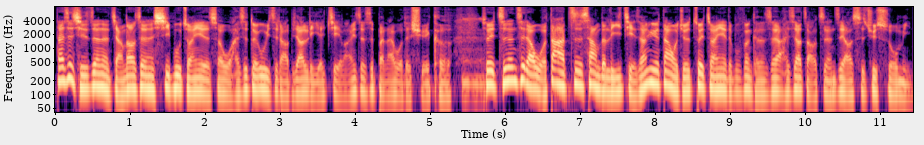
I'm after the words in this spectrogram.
但是其实真的讲到真的细部专业的时候，我还是对物理治疗比较理解嘛，因为这是本来我的学科，所以职能治疗我大致上的理解，这样因为但我觉得最专业的部分可能是还是要找职能治疗师去说明。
